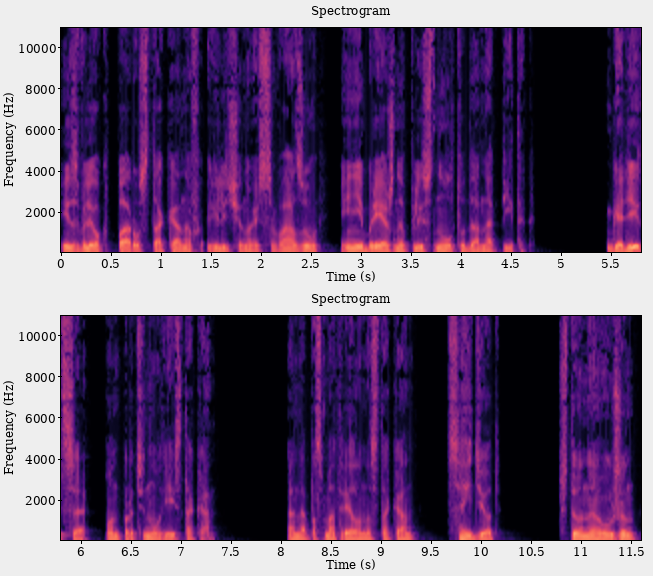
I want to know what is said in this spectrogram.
извлек пару стаканов величиной с вазу и небрежно плеснул туда напиток. «Годится?» – он протянул ей стакан. Она посмотрела на стакан. «Сойдет». «Что на ужин?»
